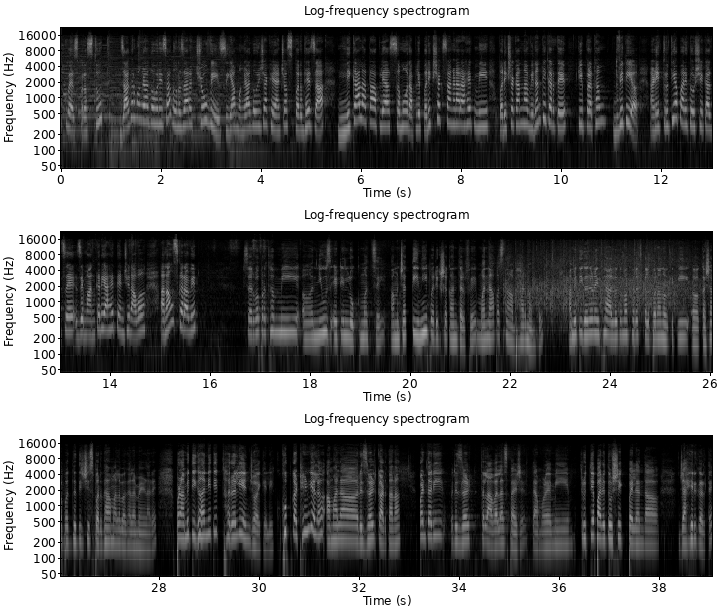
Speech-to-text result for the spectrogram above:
कुकवेअर्स प्रस्तुत जागर मंगळागौरीचा दोन हजार चोवीस. या मंगळागौरीच्या खेळांच्या स्पर्धेचा निकाल आता आपल्यासमोर. आपले परीक्षक सांगणार आहेत. मी परीक्षकांना विनंती करते की प्रथम द्वितीय आणि तृतीय पारितोषिकाचे जे मानकरी आहेत त्यांची नावं अनाऊन्स करावीत. सर्वप्रथम मी न्यूज एटीन लोकमतचे आमच्या तिन्ही परीक्षकांतर्फे मनापासून आभार मानते. आम्ही तिघंजण इथे आलो तेव्हा खरंच कल्पना नव्हती की कशा पद्धतीची स्पर्धा आम्हाला बघायला मिळणार आहे. पण आम्ही तिघांनी ती थरली एन्जॉय केली. खूप कठीण गेलं आम्हाला रिझल्ट काढताना पण तरी रिझल्ट तर लावायलाच पाहिजे. त्यामुळे मी तृतीय पारितोषिक पहिल्यांदा जाहीर करते.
